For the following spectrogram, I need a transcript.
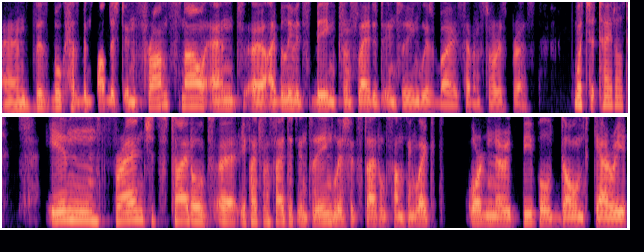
And this book has been published in France now, and uh, I believe it's being translated into English by Seven Stories Press. What's it titled? In French, it's titled, uh, if I translate it into English, it's titled something like Ordinary People Don't Carry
